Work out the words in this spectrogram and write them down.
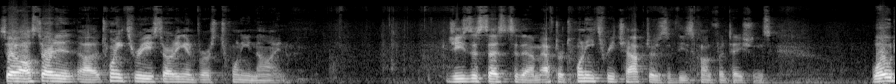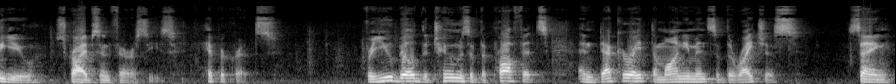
So I'll start in uh, 23, starting in verse 29. Jesus says to them, after 23 chapters of these confrontations, Woe to you, scribes and Pharisees, hypocrites! For you build the tombs of the prophets and decorate the monuments of the righteous, saying,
